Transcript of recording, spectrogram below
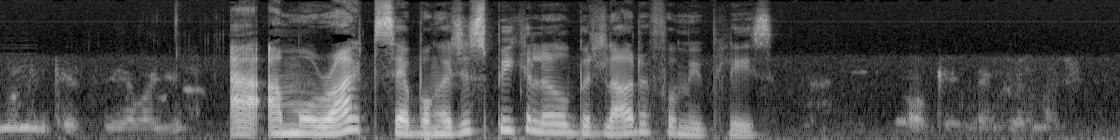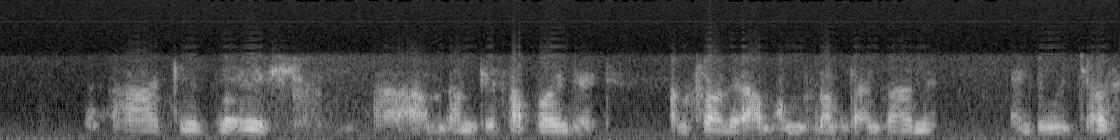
morning, Casey. How are you? Uh, I'm all right, Siyabonga. Just speak a little bit louder for me, please. Okay, thanks very much. Uh, Casey, uh, I'm, I'm disappointed. I'm sorry, I'm, I'm from Mdantsane, and we just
